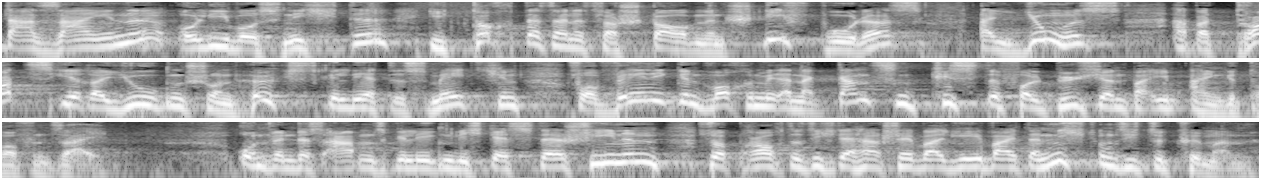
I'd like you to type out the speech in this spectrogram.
da seine, Olivos Nichte, die Tochter seines verstorbenen Stiefbruders, ein junges, aber trotz ihrer Jugend schon höchst gelehrtes Mädchen, vor wenigen Wochen mit einer ganzen Kiste voll Büchern bei ihm eingetroffen sei. Und wenn des Abends gelegentlich Gäste erschienen, so brauchte sich der Herr Chevalier weiter nicht um sie zu kümmern.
